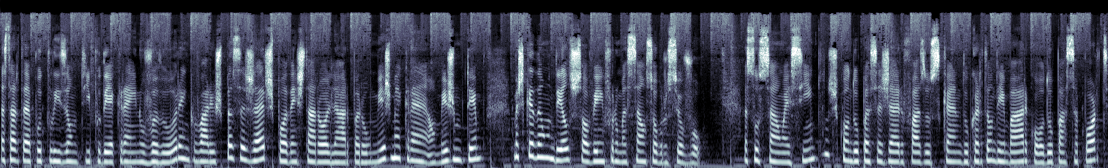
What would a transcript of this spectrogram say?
A startup utiliza um tipo de ecrã inovador em que vários passageiros podem estar a olhar para o mesmo ecrã ao mesmo tempo, mas cada um deles só vê informação sobre o seu voo. A solução é simples. Quando o passageiro faz o scan do cartão de embarque ou do passaporte,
